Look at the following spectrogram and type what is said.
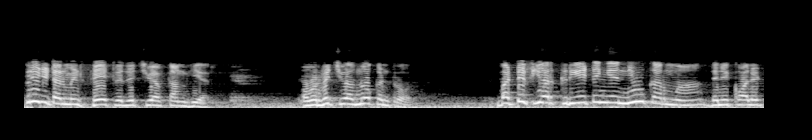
predetermined fate with which you have come here, over which you have no control. But if you are creating a new karma, then we call it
